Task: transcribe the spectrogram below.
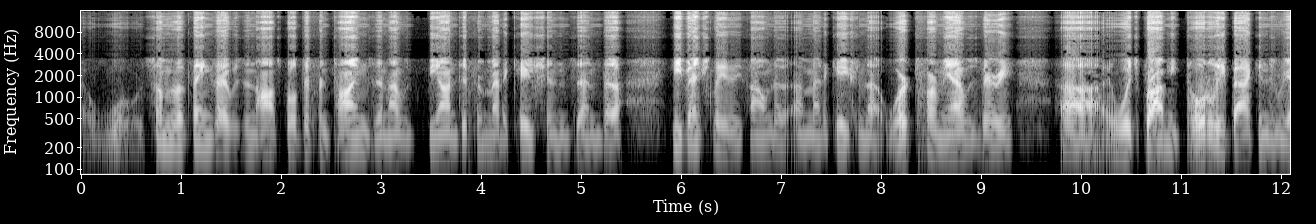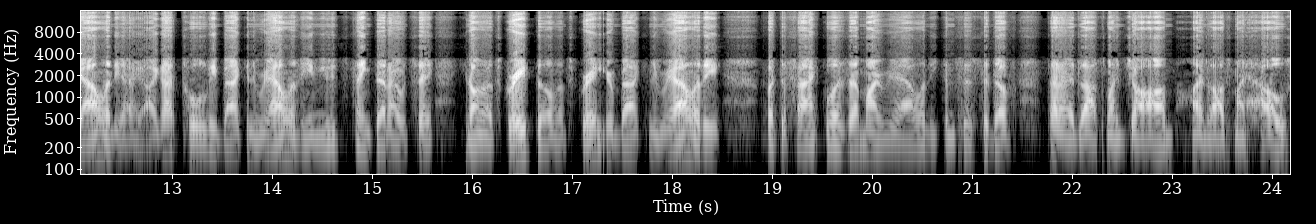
w- some of the things I was in hospital different times, and I would be on different medications, and uh, eventually they found a, a medication that worked for me. I was very uh, which brought me totally back into reality. I, I got totally back into reality, and you'd think that I would say, you know, that's great, Bill, that's great, you're back into reality. But the fact was that my reality consisted of that I had lost my job, I lost my house,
